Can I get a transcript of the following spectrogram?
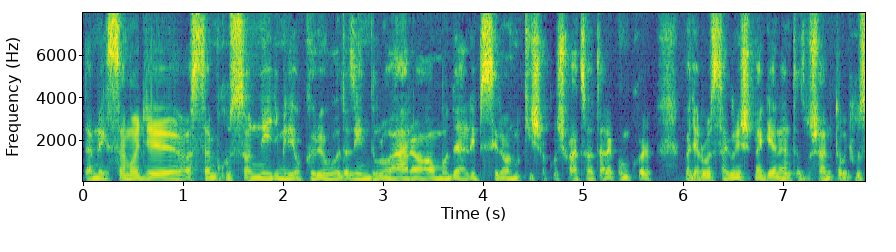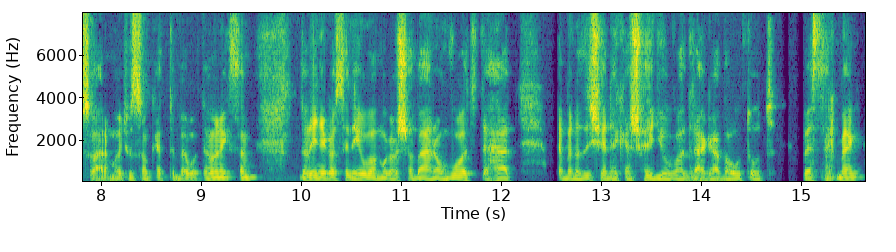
emlékszem, hogy azt hiszem 24 millió körül volt az induló ára a Model Y kisakos változatának, amikor Magyarországon is megjelent, az most nem tudom, hogy 23 vagy 22-ben volt, nem emlékszem, de a lényeg az, hogy jóval magasabb áron volt, tehát ebben az is érdekes, hogy egy jóval drágább autót vesznek meg.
